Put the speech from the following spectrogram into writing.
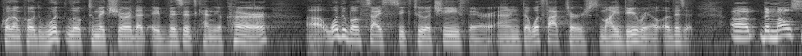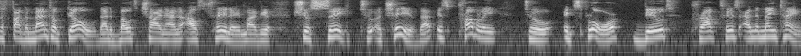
quote unquote, would look to make sure that a visit can occur. Uh, what do both sides seek to achieve there, and uh, what factors might derail a visit? Uh, the most fundamental goal that both China and Australia, in my view, should seek to achieve that is probably to explore, build, practice, and maintain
